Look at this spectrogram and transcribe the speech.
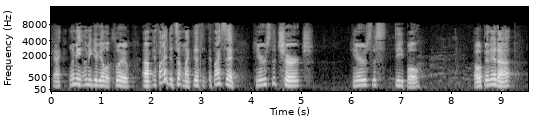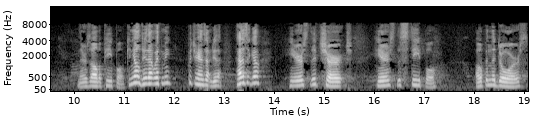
Okay. Let me let me give you a little clue. Um, if I did something like this, if I said, "Here's the church, here's the steeple, open it up, there's all the people." Can y'all do that with me? Put your hands out and do that. How does it go? Here's the church, here's the steeple, open the doors,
